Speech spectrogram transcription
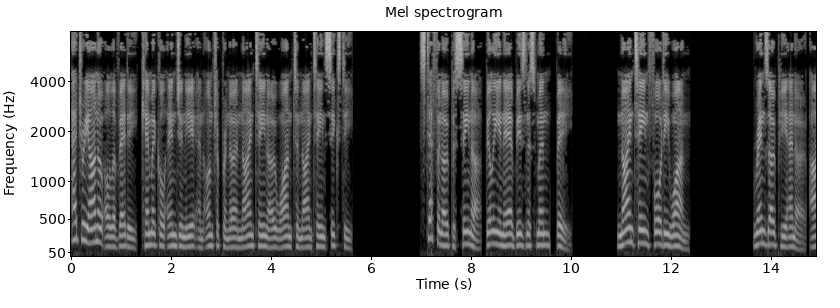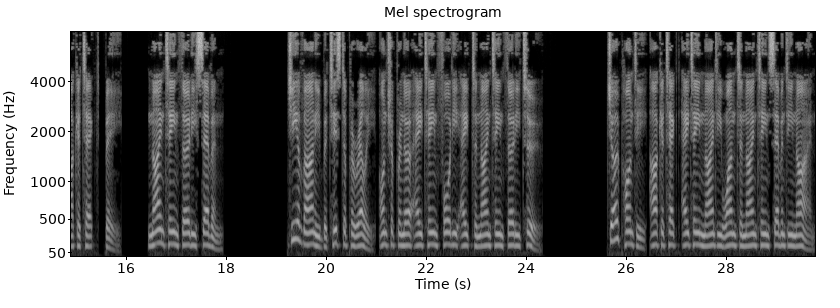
Adriano Olivetti, chemical engineer and entrepreneur 1901 to 1960. Stefano Pessina, billionaire businessman, b. 1941. Renzo Piano, architect, b. 1937. Giovanni Battista Pirelli, entrepreneur 1848 to 1932. Gio Ponti, architect 1891 to 1979.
